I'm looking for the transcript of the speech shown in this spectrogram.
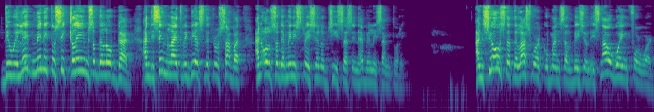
They will lead many to seek claims of the law of God, and the same light reveals the true Sabbath and also the ministration of Jesus in heavenly sanctuary. And shows that the last work of man's salvation is now going forward.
